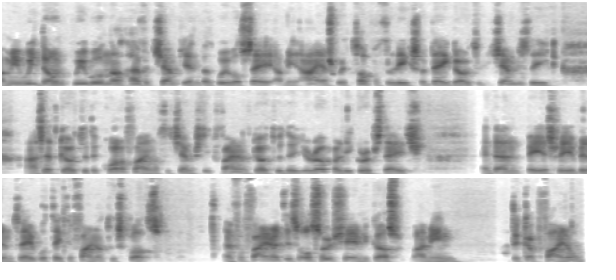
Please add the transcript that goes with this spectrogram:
I mean, we don't. We will not have a champion, but we will say. I mean, Ajax we're top of the league, so they go to the Champions League. AZ go to the qualifying of the Champions League. Feyenoord go to the Europa League group stage, and then PSV and Willem II will take the final two spots. And for Feyenoord, it's also a shame because I mean, the cup final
